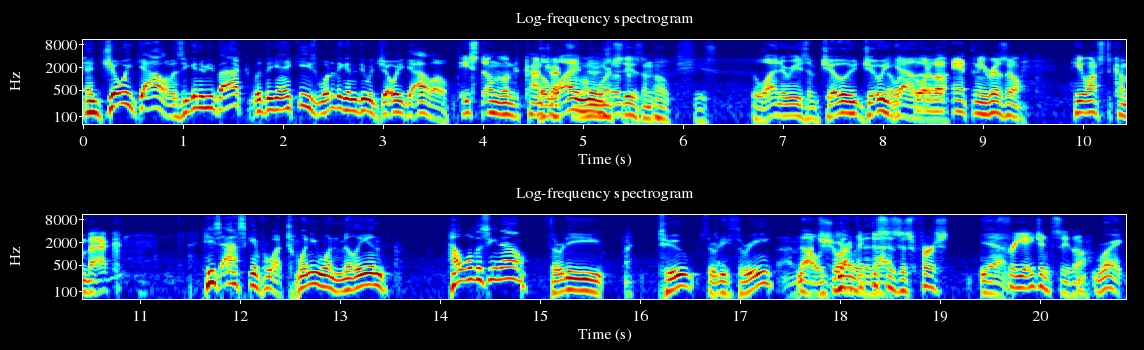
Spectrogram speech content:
And Joey Gallo, is he going to be back with the Yankees? What are they going to do with Joey Gallo? He's still under contract for one more of- season. Oh, jeez. The wineries of Joey Joey What- Gallo. What about Anthony Rizzo? He wants to come back. He's asking for what, 21 million? How old is he now? 32, 33? I'm no, not sure. I think this that. is his first Yeah. free agency, though. Right,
